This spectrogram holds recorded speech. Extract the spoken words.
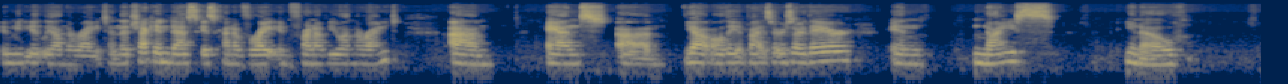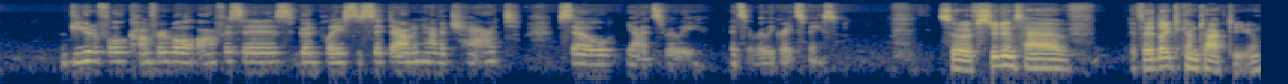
immediately on the right, and the check-in desk is kind of right in front of you on the right. Um, and um, yeah, all the advisors are there in nice, you know, beautiful, comfortable offices. Good place to sit down and have a chat. So yeah, it's really it's a really great space. So if students have if they'd like to come talk to you,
